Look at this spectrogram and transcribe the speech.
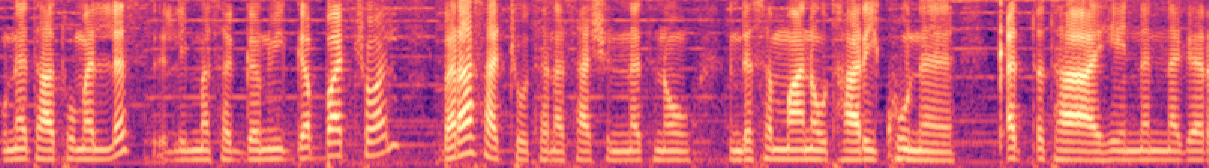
እውነት አቶ መለስ ሊመሰገኑ ይገባቸዋል። በራሳቸው ተነሳሽነት ነው እንደሰማነው ታሪኩን ቀጥታ ይሄንን ነገር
